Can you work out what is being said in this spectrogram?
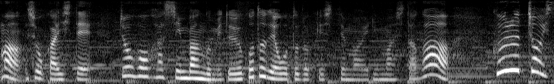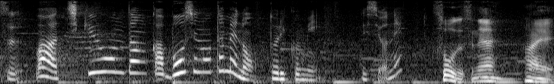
まあ紹介して情報発信番組ということでお届けしてまいりましたがクールチョイスは地球温暖化防止のための取り組みですよね。そうですね、はい、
